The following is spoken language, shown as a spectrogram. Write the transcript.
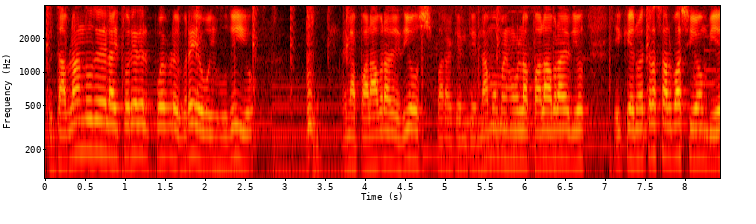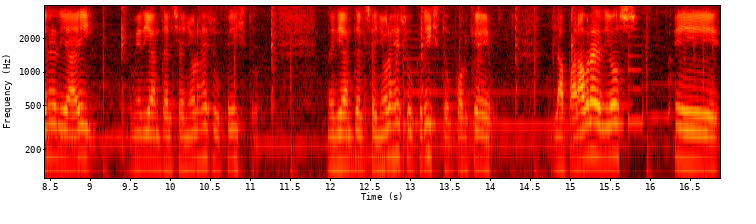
Te está hablando de la historia del pueblo hebreo y judío en la palabra de Dios, para que entendamos mejor la palabra de Dios y que nuestra salvación viene de ahí, mediante el Señor Jesucristo. Mediante el Señor Jesucristo, porque la palabra de Dios eh,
